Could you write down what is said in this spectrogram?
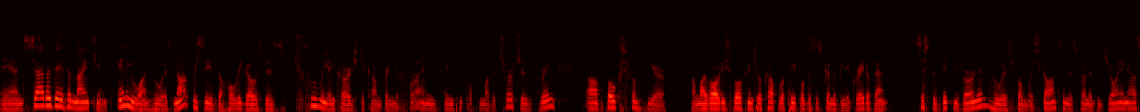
And Saturday the 19th, anyone who has not received the Holy Ghost is truly encouraged to come. Bring your friends, bring people from other churches, bring uh, folks from here. Um, I've already spoken to a couple of people. This is going to be a great event. Sister Vicki Vernon, who is from Wisconsin, is going to be joining us.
